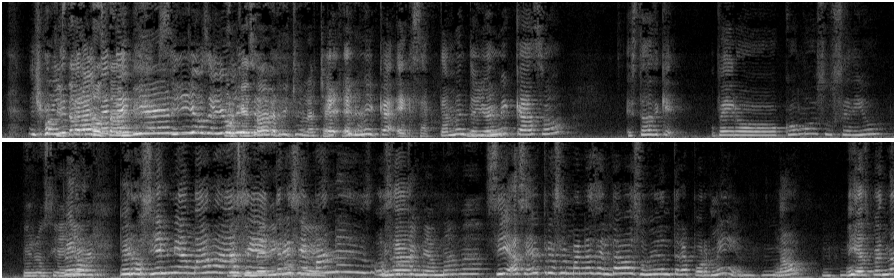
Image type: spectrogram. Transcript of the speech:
Yo literalmente también. Sí, o sea, yo Porque eso haber dicho la chica. En, mi exactamente, yo en mi caso estaba de que, pero ¿cómo sucedió? Pero si ayer... Pero, si él me amaba hace tres semanas. O sea, que me amaba. Sí, hace tres semanas él daba su vida entera por mí, ¿no? Y después, no,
